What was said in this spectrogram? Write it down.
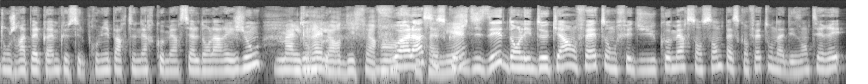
dont je rappelle quand même que c'est le premier partenaire commercial dans la région. Malgré leurs différences. Voilà, c'est ce que je disais. Dans les deux cas, en fait, on fait du commerce ensemble parce qu'en fait, on a des intérêts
